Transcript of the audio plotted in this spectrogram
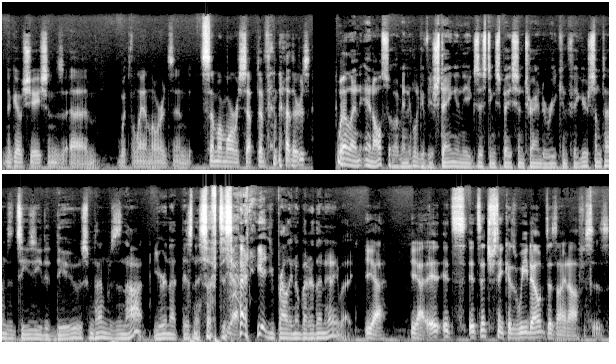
negotiations um, with the landlords, and some are more receptive than others. Well, and, and also, I mean, look, if you're staying in the existing space and trying to reconfigure, sometimes it's easy to do, sometimes it's not. You're in that business of deciding yeah. it. You probably know better than anybody. Yeah. Yeah. It, it's it's interesting because we don't design offices,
